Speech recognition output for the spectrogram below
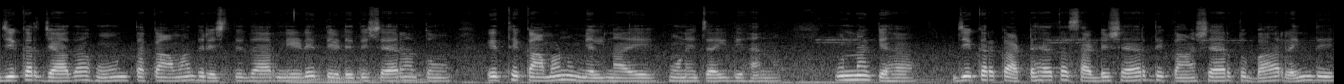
ਜੇਕਰ ਜ਼ਿਆਦਾ ਹੋਣ ਤਾਂ ਕਾਵਾਂ ਦੇ ਰਿਸ਼ਤੇਦਾਰ ਨੇੜੇ ਤੇੜੇ ਦੇ ਸ਼ਹਿਰਾਂ ਤੋਂ ਇੱਥੇ ਕਾਵਾਂ ਨੂੰ ਮਿਲਣ ਆਏ ਹੋਣੇ ਚਾਹੀਦੇ ਹਨ। ਉਹਨਾਂ ਕਿਹਾ ਜੇਕਰ ਘੱਟ ਹੈ ਤਾਂ ਸਾਡੇ ਸ਼ਹਿਰ ਦੇ ਕਾਂ ਸ਼ਹਿਰ ਤੋਂ ਬਾਹਰ ਰਹਿੰਦੇ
